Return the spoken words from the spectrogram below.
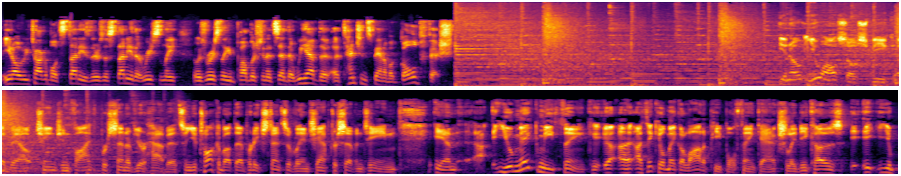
You know, we talk about studies. There's a study that recently it was recently published and it said that we have the attention span of a goldfish. You know, you also speak about changing 5% of your habits, and you talk about that pretty extensively in chapter 17. And uh, you make me think, I think you'll make a lot of people think, actually, because it, you,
